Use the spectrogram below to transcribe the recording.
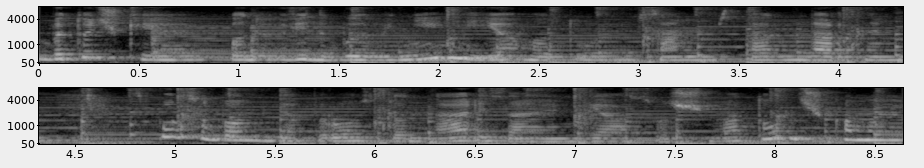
Биточки відбивні я готую самим стандартним способом. Я просто нарізаю м'ясо шматочками,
